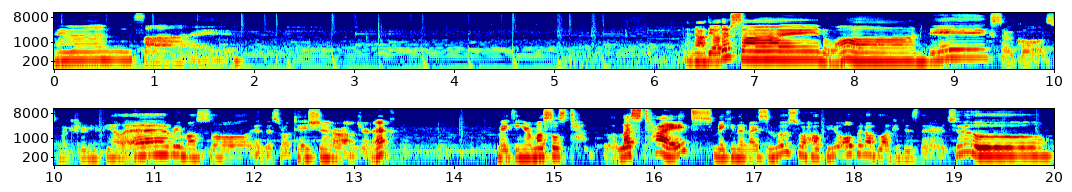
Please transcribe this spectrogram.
And five. And now the other side. One. Big circles. Make sure you feel every muscle in this rotation around your neck. Making your muscles less tight, making them nice and loose will help you open up blockages there too.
